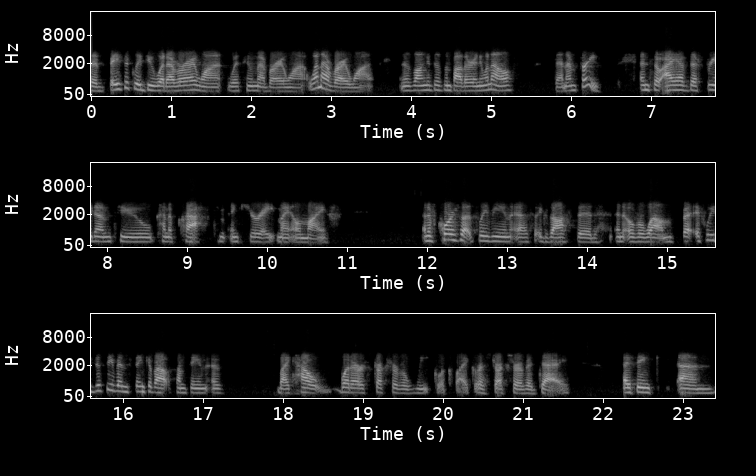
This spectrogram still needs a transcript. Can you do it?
to basically do whatever I want with whomever I want, whenever I want. And as long as it doesn't bother anyone else, then I'm free. And so I have the freedom to kind of craft and curate my own life. and of course, that's leaving us exhausted and overwhelmed. But if we just even think about something as like how what our structure of a week looks like or a structure of a day, I think um,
